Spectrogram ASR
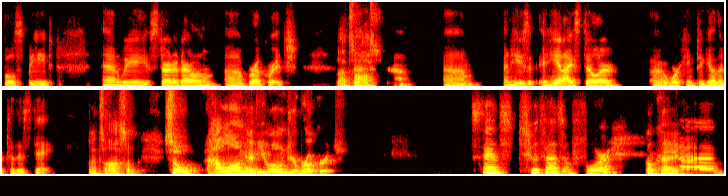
full speed, and we started our own uh, brokerage. That's Uh, awesome. Um, and he's he and I still are uh, working together to this day. That's awesome. So how long have you owned your brokerage? Since 2004, Okay. um,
